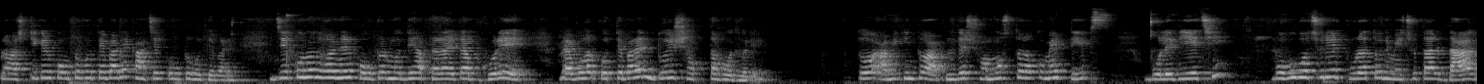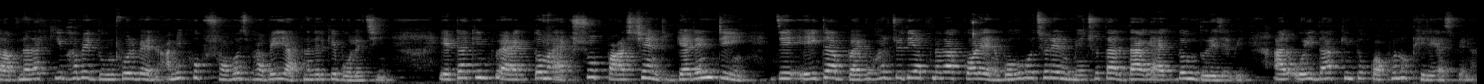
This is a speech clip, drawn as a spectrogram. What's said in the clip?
প্লাস্টিকের কৌটো হতে পারে, কাঁচের কৌটো হতে পারে যে কোনো ধরনের কৌটোর মধ্যে আপনারা এটা ভরে ব্যবহার করতে পারেন দুই সপ্তাহ ধরে। তো আমি কিন্তু আপনাদের সমস্ত রকমের টিপস বলে দিয়েছি। বহু বছরের পুরাতন মেছোতার দাগ আপনারা কীভাবে দূর করবেন, আমি খুব সহজভাবেই আপনাদেরকে বলেছি। এটা কিন্তু একদম একশো পারসেন্ট গ্যারেন্টি যে এইটা ব্যবহার যদি আপনারা করেন, বহু বছরের মেছোতার দাগ একদম দূরে যাবে আর ওই দাগ কিন্তু কখনো ফিরে আসবে না।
